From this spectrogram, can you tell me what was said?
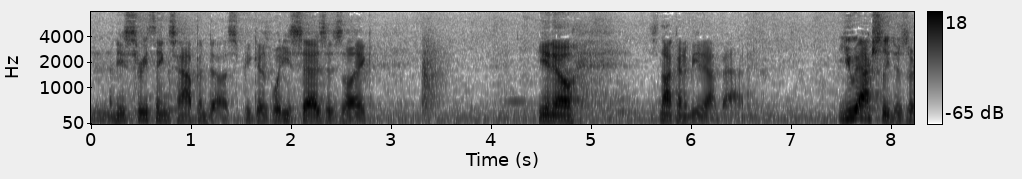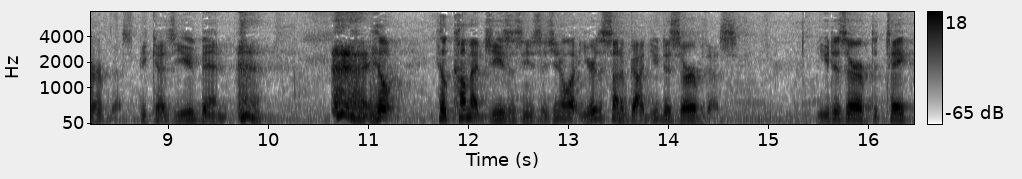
And these three things happen to us because what he says is like, you know, it's not going to be that bad. You actually deserve this because you've been. he'll he'll come at Jesus and he says, you know what? You're the Son of God. You deserve this. You deserve to take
